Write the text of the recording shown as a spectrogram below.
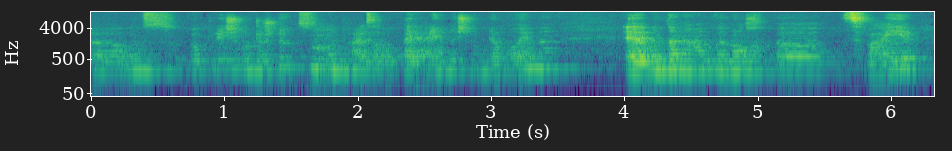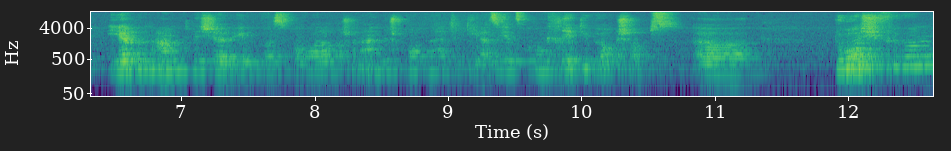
äh, uns wirklich unterstützen und also auch bei der Einrichtung der Räume Äh, und dann haben wir noch äh, zwei Ehrenamtliche, eben was Frau Hollerer schon angesprochen hatte, die also jetzt konkret die Workshops äh, durchführen.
